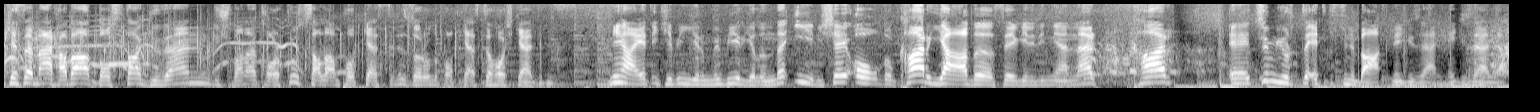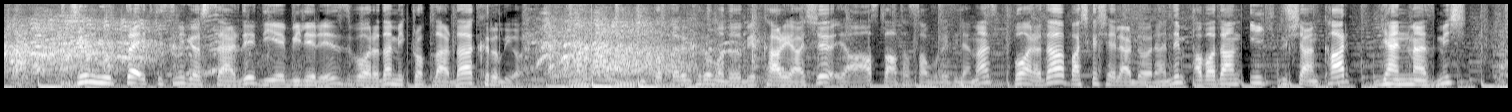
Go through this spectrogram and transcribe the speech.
Herkese merhaba. Dosta güven, düşmana korku salan podcast'iniz Zorunlu Podcast'e hoş geldiniz. Nihayet 2021 yılında iyi bir şey oldu. Kar yağdı sevgili dinleyenler. Kar e, tüm yurtta etkisini bak ne güzel ne güzel laflar. Tüm yurtta etkisini gösterdi diyebiliriz. Bu arada mikroplar da kırılıyor. Mikropların kırılmadığı bir kar yağışı ya, asla tasavvur edilemez. Bu arada başka şeyler de öğrendim. Havadan ilk düşen kar yenmezmiş.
